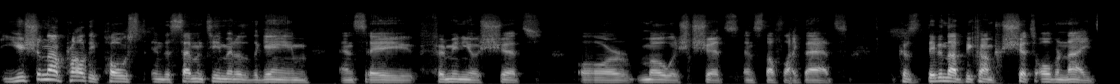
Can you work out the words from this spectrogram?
you should not probably post in the 17 minutes of the game and say Firmino shit or Mo is shit and stuff like that because they did not become shit overnight.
